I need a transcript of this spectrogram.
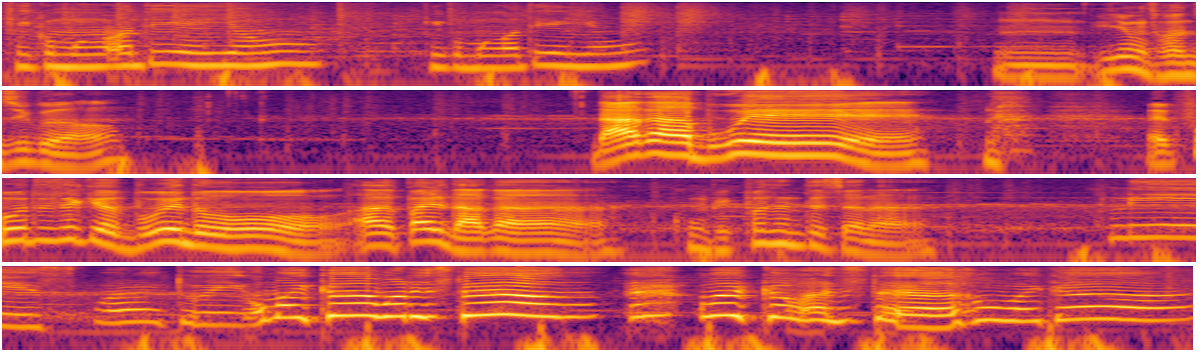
개구멍 어디에요? 개구멍 어디에요? 음 인형 던지고요 나가 뭐해? 포드 새끼야 뭐해 너아 빨리 나가. 공 100%잖아. Please what are you doing? Oh my god what is that Oh my god what is that Oh my god.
